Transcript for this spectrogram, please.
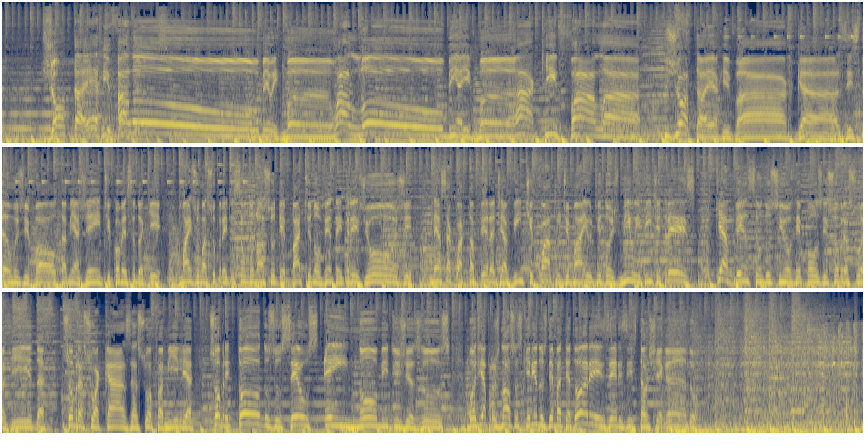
J.R. Vargas. Alô, meu irmão. Alô, minha irmã. Aqui fala J.R. Vargas, estamos de volta, minha gente, começando aqui mais uma super edição do nosso debate 93 de hoje, nessa quarta-feira, dia 24 de maio de 2023. Que a bênção do Senhor repouse sobre a sua vida, sobre a sua casa, sua família, sobre todos os seus, em nome de Jesus. Bom dia para os nossos queridos debatedores, eles estão chegando.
